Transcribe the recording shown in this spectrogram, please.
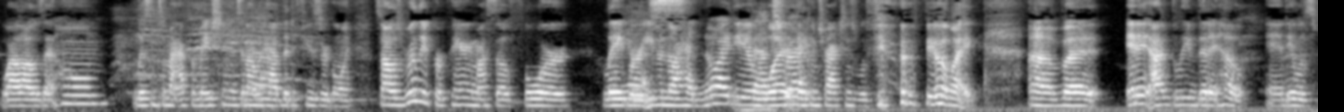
while I was at home, listen to my affirmations, and I would have the diffuser going. So I was really preparing myself for labor, Yes. even though I had no idea That's what right. the contractions would feel, feel like. Uh, but in it, I believe that it helped, and it was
